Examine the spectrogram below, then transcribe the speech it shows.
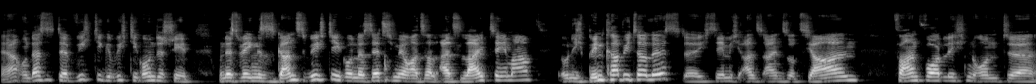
Ja, und das ist der wichtige, wichtige Unterschied. Und deswegen ist es ganz wichtig, und das setze ich mir auch als, als Leitthema. Und ich bin Kapitalist. Äh, ich sehe mich als einen sozialen, verantwortlichen und äh,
